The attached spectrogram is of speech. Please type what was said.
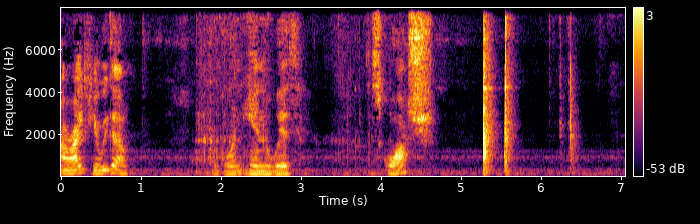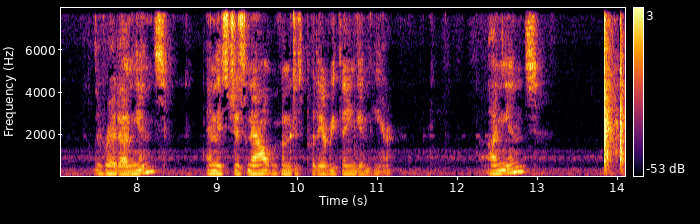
All right, here we go. We're going in with the squash, the red onions, and it's just now, we're going to just put everything in here onions. I'm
